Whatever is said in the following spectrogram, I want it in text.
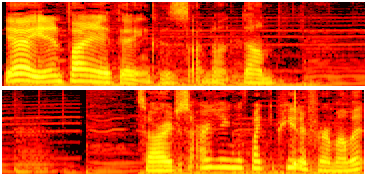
Yeah, you didn't find anything, because I'm not dumb. Sorry, just arguing with my computer for a moment.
